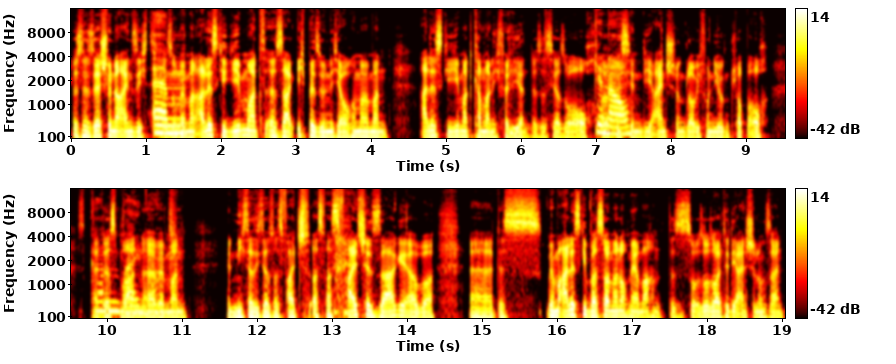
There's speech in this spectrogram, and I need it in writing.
Das ist eine sehr schöne Einsicht. Also ähm, also wenn man alles gegeben hat, äh, sage ich persönlich auch immer, wenn man alles gegeben hat, kann man nicht verlieren. Das ist ja so auch genau. ein bisschen die Einstellung, glaube ich, von Jürgen Klopp auch, das äh, dass man, sein, ja. äh, wenn man nicht, dass ich das was, falsch, was, was Falsches sage, aber äh, das, wenn man alles gibt, was soll man noch mehr machen? Das ist so, so sollte die Einstellung sein.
